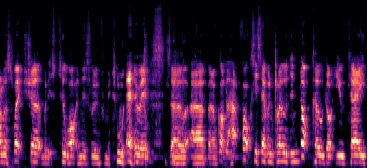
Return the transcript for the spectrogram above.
on a sweatshirt, but it's too hot in this room for me to wear it. So, uh, but I've got the hat, foxy7clothing.co.uk.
